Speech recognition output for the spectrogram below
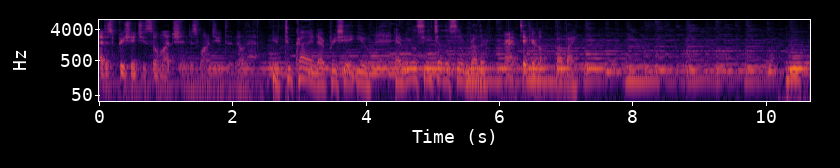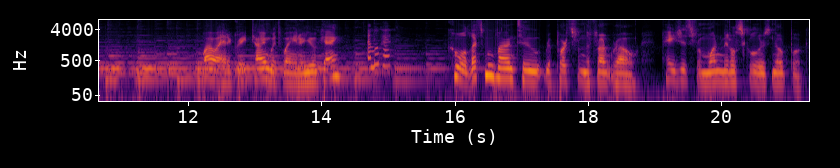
I just appreciate you so much and just wanted you to know that. You're too kind. I appreciate you. And we will see each other soon, brother. All right. Take care, Bill. Bye bye. Wow, I had a great time with Wayne. Are you okay? I'm okay. Cool. Let's move on to reports from the front row, pages from one middle schooler's notebook,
